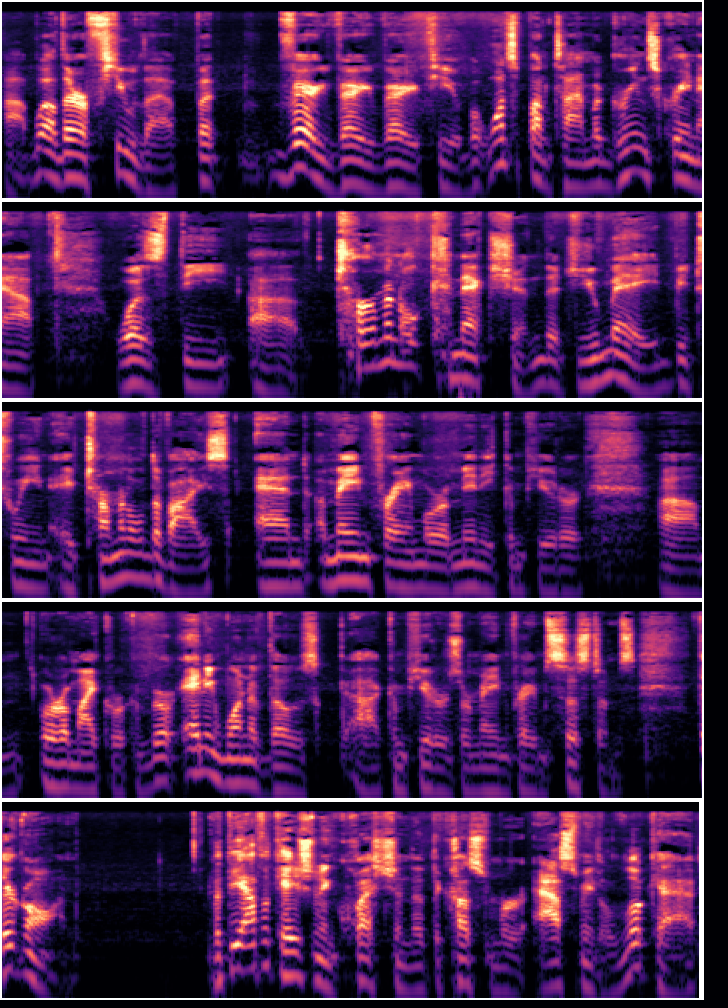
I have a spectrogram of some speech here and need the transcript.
Uh, well, there are a few left, but very, very, very few. But once upon a time, a green screen app was the uh, terminal connection that you made between a terminal device and a mainframe or a mini computer um, or a microcomputer, any one of those uh, computers or mainframe systems. They're gone. But the application in question that the customer asked me to look at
